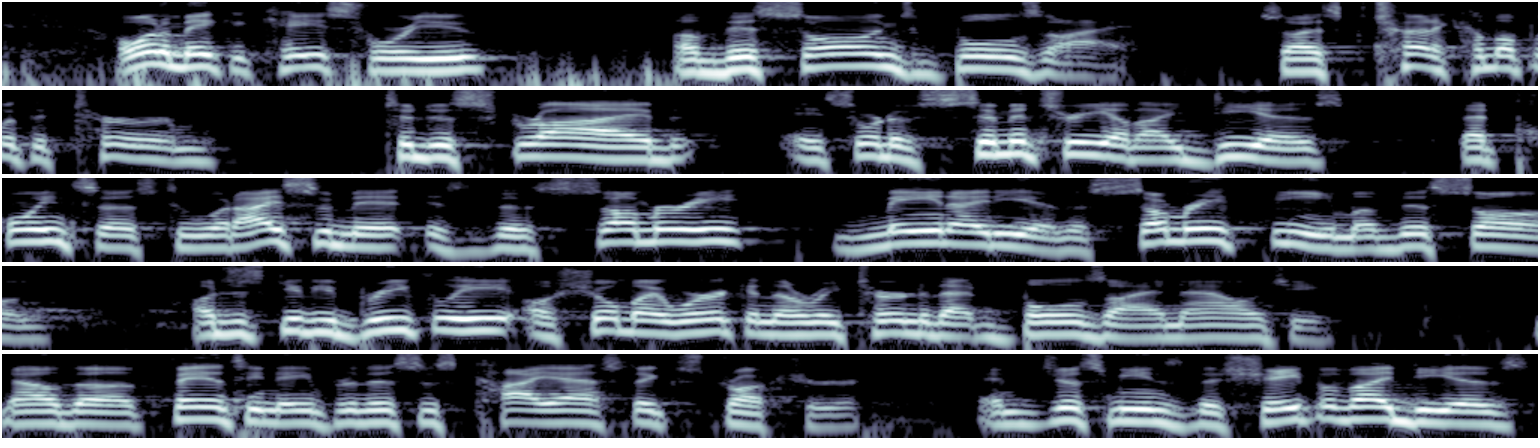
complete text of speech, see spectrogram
I want to make a case for you of this song's bullseye. So I was trying to come up with a term to describe a sort of symmetry of ideas that points us to what I submit is the summary main idea, the summary theme of this song. I'll just give you briefly, I'll show my work, and then I'll return to that bullseye analogy. Now, the fancy name for this is chiastic structure, and it just means the shape of ideas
